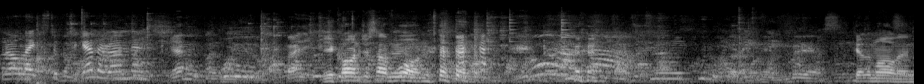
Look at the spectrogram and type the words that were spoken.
They're all like stuck together, aren't they? Yeah. You can't just have one. Get them all in.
